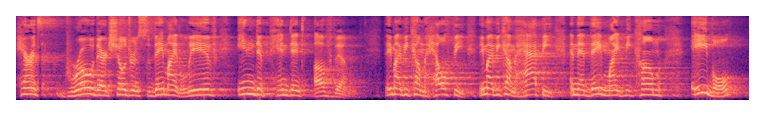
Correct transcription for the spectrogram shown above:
Parents grow their children so they might live independent of them. They might become healthy. They might become happy, and that they might become able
